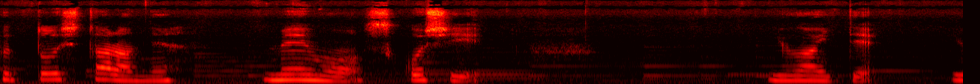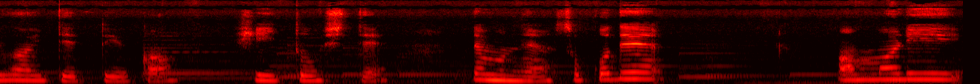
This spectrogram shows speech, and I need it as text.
沸騰したらね麺を少し湯がいて湯がいてっていうか火通して。でもねそこであんまり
